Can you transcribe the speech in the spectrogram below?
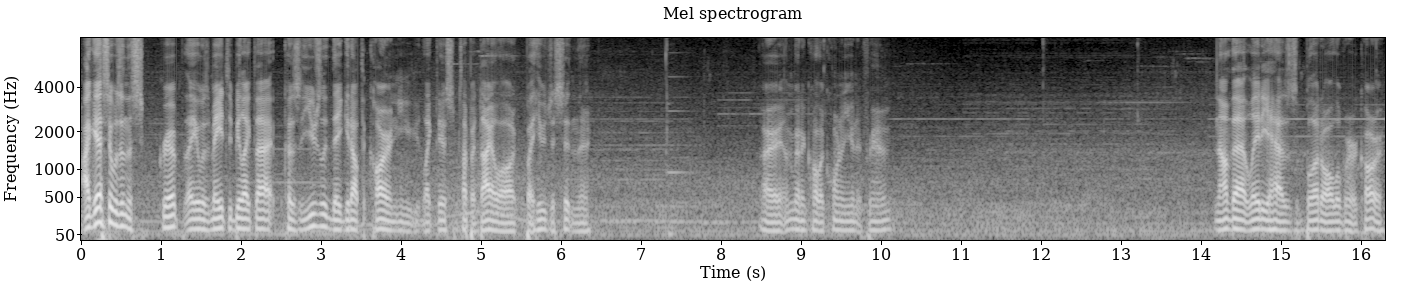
I guess it was in the script. Like it was made to be like that because usually they get out the car and you like there's some type of dialogue, but he was just sitting there. All right, I'm gonna call a coroner unit for him. Now that lady has blood all over her car.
